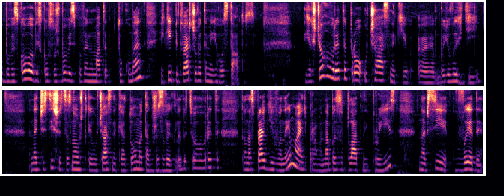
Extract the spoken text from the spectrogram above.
обов'язково військовослужбовець повинен мати документ, який підтверджуватиме його статус. Якщо говорити про учасників е, бойових дій, найчастіше це знову ж таки учасники АТО, ми так вже звикли до цього говорити, то насправді вони мають право на безоплатний проїзд на всі види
